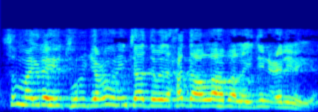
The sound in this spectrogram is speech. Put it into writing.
Suma ilayhi turjacuun intaa dabadeed xagga allah baa laydiin celinaya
